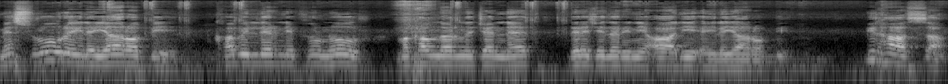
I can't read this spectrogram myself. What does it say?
Mesrur eyle ya Rabbi. Kabirlerini pür makamlarını cennet, derecelerini âli eyle ya Rabbi. Bilhassa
